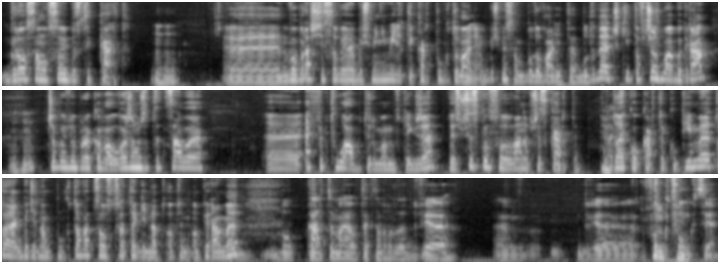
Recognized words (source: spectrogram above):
grą samą w sobie bez tych kart. Mhm. E, no wyobraźcie sobie, jakbyśmy nie mieli tych kart punktowania. Byśmy sam budowali te budyneczki, to wciąż byłaby gra, Mhm. czegoś by brakowało. Uważam, że ten cały e, efekt wow, który mamy w tej grze, to jest wszystko spowodowane przez karty. Tak. To, jaką kartę kupimy, to jak będzie nam punktować, całą strategię nad, o tym opieramy. Bo karty mają tak naprawdę dwie, em, dwie Funkcje. funkcje.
